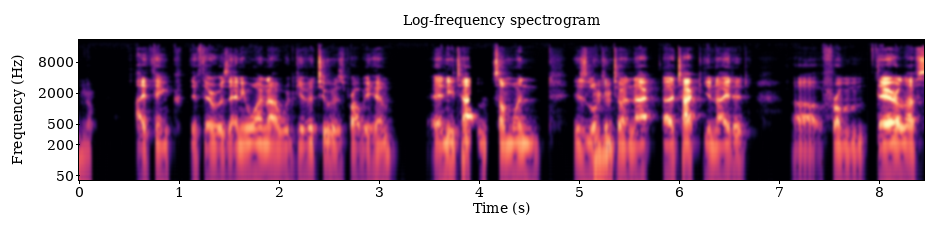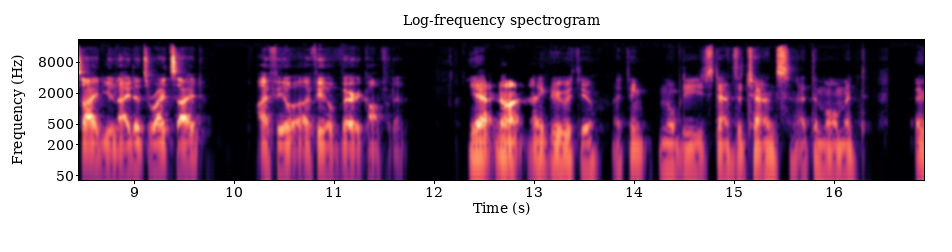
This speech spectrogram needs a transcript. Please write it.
No. I think if there was anyone I would give it to, is probably him. Anytime someone is looking mm-hmm. to ana- attack United uh, from their left side, United's right side, I feel I feel very confident. Yeah, no, I- agree with you. I think nobody stands a chance at the moment. Uh,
